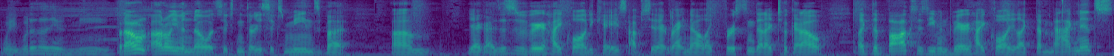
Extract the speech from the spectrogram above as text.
wait what does that even mean? But I don't I don't even know what 1636 means but um yeah guys this is a very high quality case. Say that right now like first thing that I took it out like the box is even very high quality like the magnets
